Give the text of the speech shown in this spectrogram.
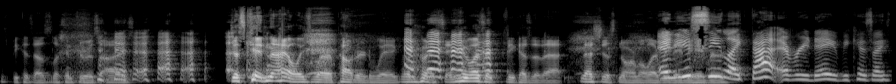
It's because I was looking through his eyes. Just kidding. I always wear a powdered wig. What am saying? It wasn't because of that. That's just normal and you see like that every day because I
